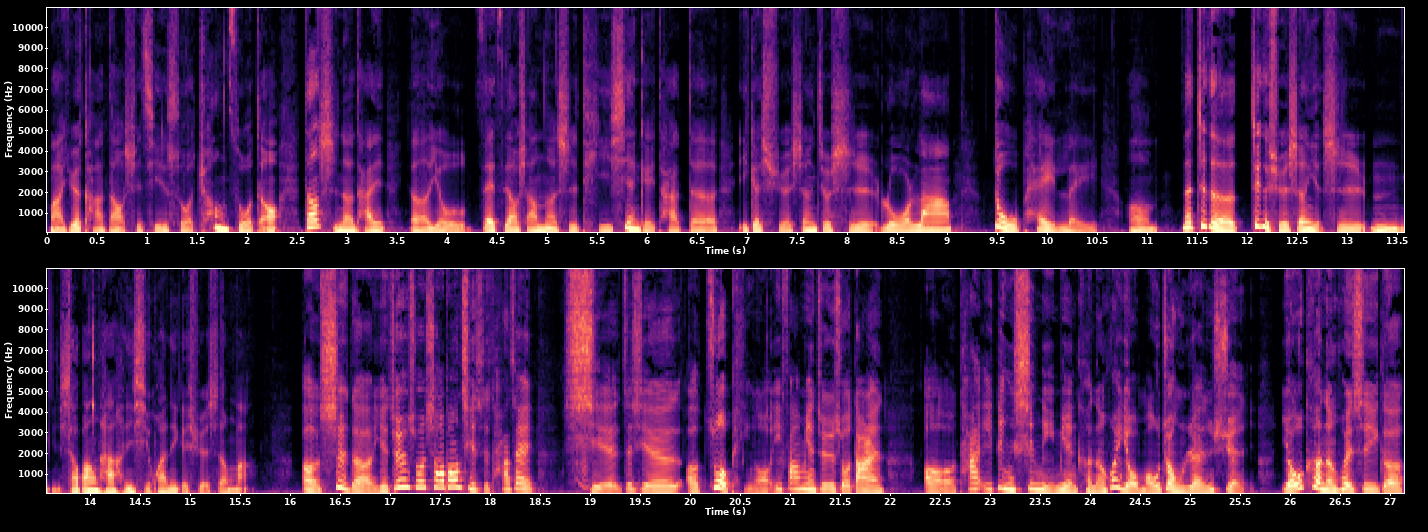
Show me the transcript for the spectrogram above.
马约卡岛时期所创作的哦。当时呢，他呃有在资料上呢是提献给他的一个学生，就是罗拉杜佩雷。嗯、呃，那这个这个学生也是嗯肖邦他很喜欢的一个学生嘛。呃，是的，也就是说，肖邦其实他在写这些呃作品哦，一方面就是说，当然，呃，他一定心里面可能会有某种人选，有可能会是一个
